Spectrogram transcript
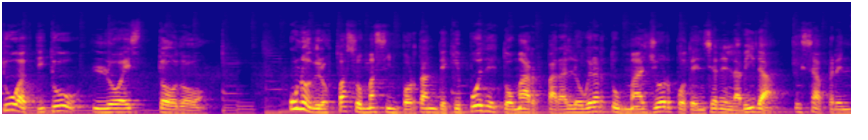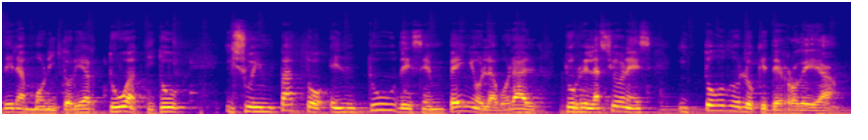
tu actitud lo es todo. Uno de los pasos más importantes que puedes tomar para lograr tu mayor potencial en la vida es aprender a monitorear tu actitud y su impacto en tu desempeño laboral, tus relaciones y todo lo que te rodea.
